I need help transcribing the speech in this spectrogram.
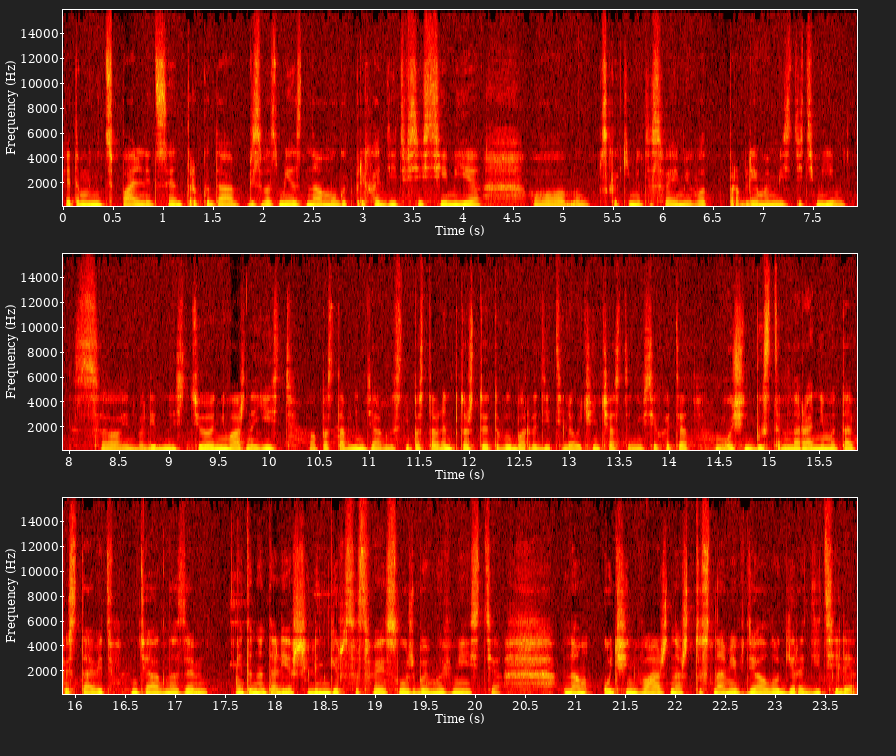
Это муниципальный центр, куда безвозмездно могут приходить все семьи а, ну, с какими-то своими вот проблемами с детьми с инвалидностью. Неважно, есть поставлен диагноз, не поставлен, потому что это выбор родителя очень часто. Не все хотят очень быстро на раннем этапе ставить диагнозы. Это Наталья Шиллингер со своей службой «Мы вместе». Нам очень важно, что с нами в диалоге родители,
